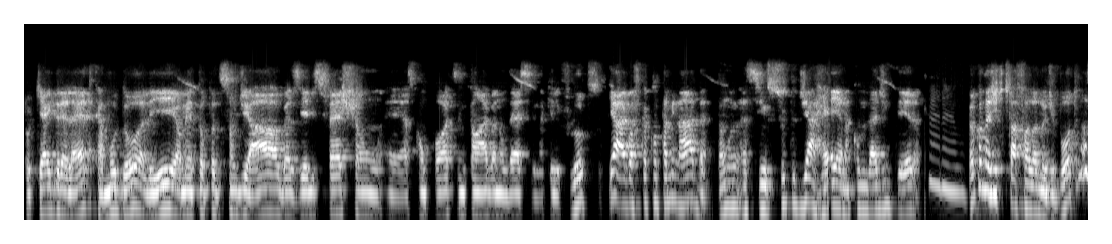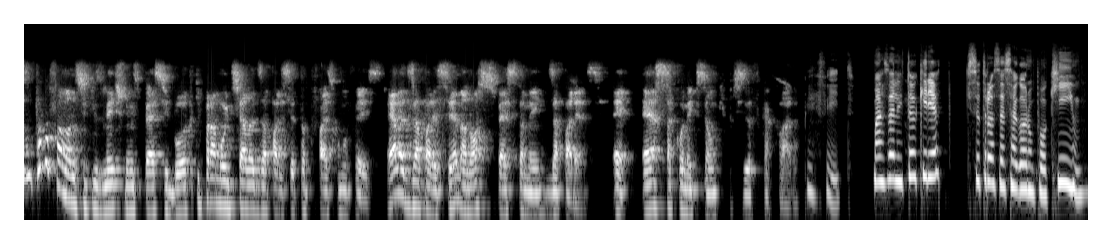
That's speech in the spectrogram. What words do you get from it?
porque a hidrelétrica mudou ali, aumentou a produção de algas e eles fecham é, as comportas, então a água não desce naquele fluxo e a água fica contaminada. Então, assim, surto de diarreia na comunidade inteira. Caramba. Então, quando a gente está falando de boto, nós não estamos falando simplesmente de uma espécie de boto que, para muitos, se ela desaparecer, tanto faz como fez. Ela desaparecendo, a nossa espécie também desaparece. É essa conexão que precisa ficar clara. Perfeito. Marcelo, então eu queria que você trouxesse agora um pouquinho,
